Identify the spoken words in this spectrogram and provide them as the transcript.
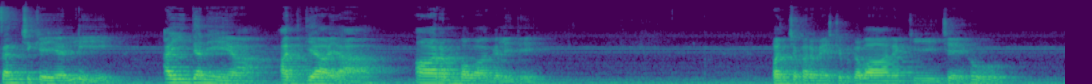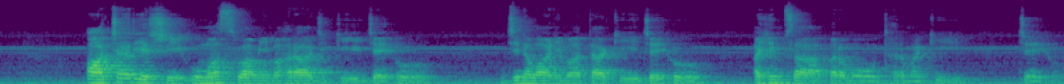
ಸಂಚಿಕೆಯಲ್ಲಿ ಐದನೆಯ ಅಧ್ಯಾಯ ಆರಂಭವಾಗಲಿದೆ. पंचपरमेश्वर भगवान की जय हो। आचार्य श्री उमा स्वामी महाराज की जय हो। जिनवाणी माता की जय हो। अहिंसा परमो धर्म की जय हो।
